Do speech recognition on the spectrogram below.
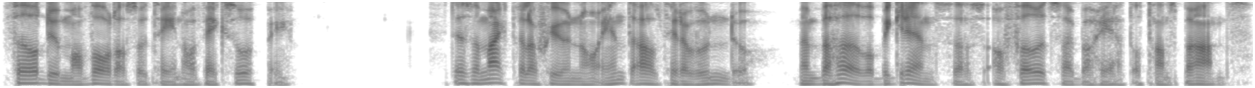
fördomar, vardagsrutiner och växer upp i. Dessa maktrelationer är inte alltid av ondo, men behöver begränsas av förutsägbarhet och transparens.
